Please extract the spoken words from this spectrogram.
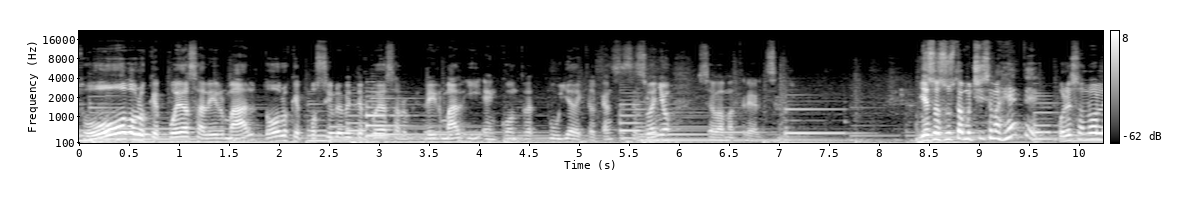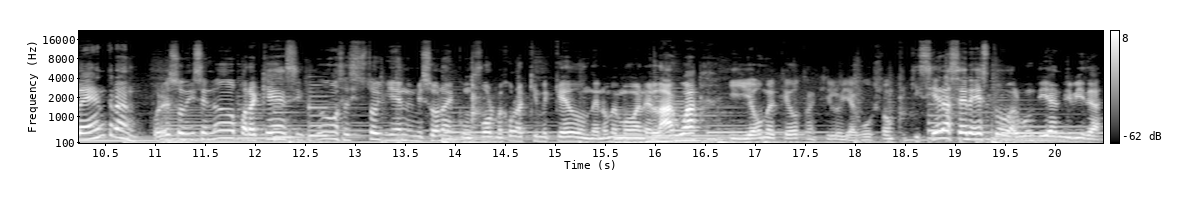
todo lo que pueda salir mal, todo lo que posiblemente pueda salir mal y en contra tuya de que alcances ese sueño, se va a materializar. Y eso asusta a muchísima gente, por eso no le entran, por eso dicen, no, ¿para qué? Si, no, si estoy bien en mi zona de confort, mejor aquí me quedo donde no me muevan el agua y yo me quedo tranquilo y a gusto. Aunque quisiera hacer esto algún día en mi vida,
